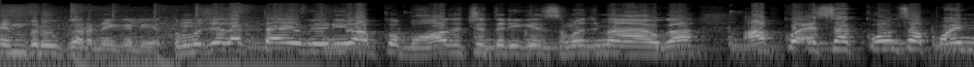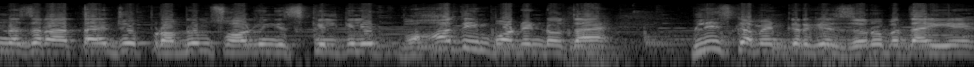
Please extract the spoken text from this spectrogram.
इंप्रूव करने के लिए। तो मुझे लगता है वीडियो आपको बहुत अच्छे तरीके से समझ में आया होगा। आपको ऐसा कौन सा पॉइंट नज़र आता है जो प्रॉब्लम सॉल्विंग स्किल के लिए बहुत ही इंपॉर्टेंट होता है? प्लीज़ कमेंट करके ज़रूर बताइए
